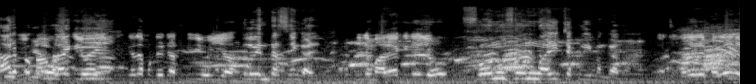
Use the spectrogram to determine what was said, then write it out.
ਹਰ ਪੱਖੋਂ ਮਾਮਲਾ ਕੀ ਹੋਇਆ ਲੱਗੀ ਆ ਜੀ? ਕਿਹਦਾ ਮੁੰਡੇ ਡੈਥ ਕੀ ਹੋਈ ਆ? ਕੁਲਵਿੰਦਰ ਸਿੰਘ ਆ ਜੀ। ਜਿਹਨੇ ਮਾਰਿਆ ਕਿਹਨੇ ਜੋ ਸੋਨੂ ਸੋਨੂ ਆ ਜੀ ਚੱਕਲੀ ਮੰਗਾ ਦਾ। ਅੱਛਾ ਉਹਦੇ ਪਹਿਲੇ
